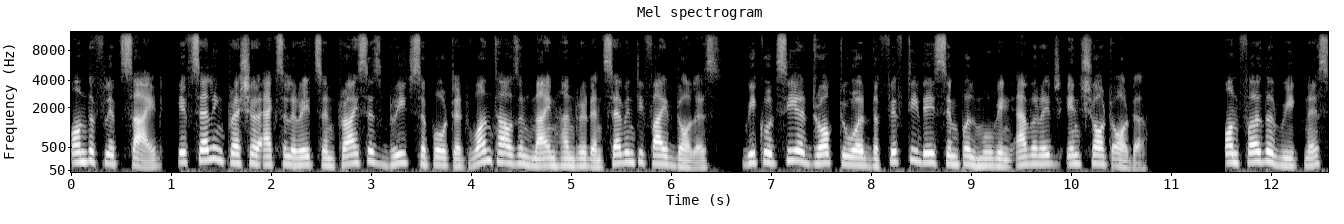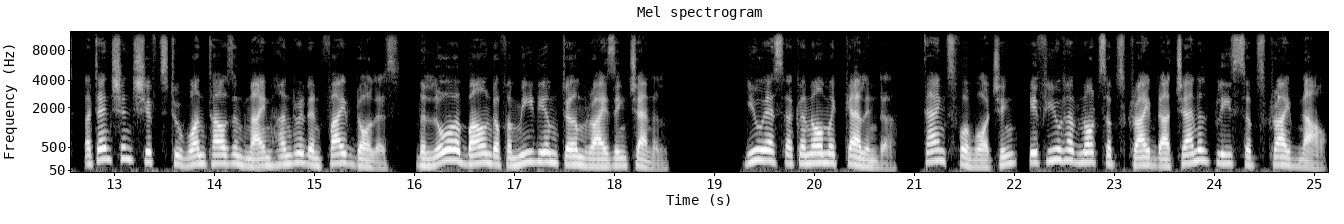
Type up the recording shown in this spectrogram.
On the flip side, if selling pressure accelerates and prices breach support at $1,975, we could see a drop toward the 50-day simple moving average in short order. On further weakness, attention shifts to $1,905, the lower bound of a medium-term rising channel. US Economic Calendar. Thanks for watching. If you have not subscribed our channel please subscribe now.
